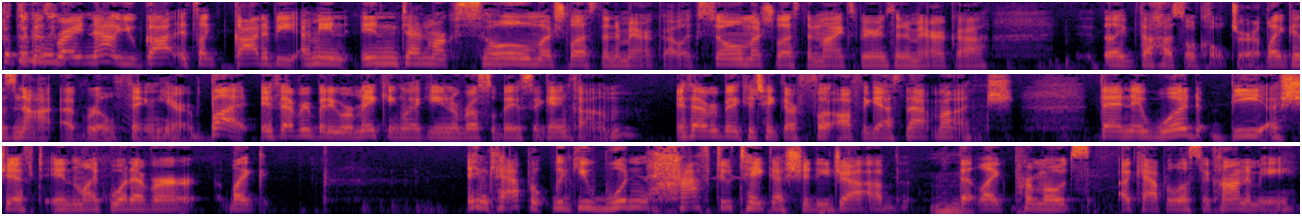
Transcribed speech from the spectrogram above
But because when- right now you got it's like got to be. I mean, in Denmark, so much less than America. Like so much less than my experience in America. Like the hustle culture, like is not a real thing here. But if everybody were making like a universal basic income, if everybody could take their foot off the gas that much, then it would be a shift in like whatever like in capital like you wouldn't have to take a shitty job mm-hmm. that like promotes a capitalist economy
